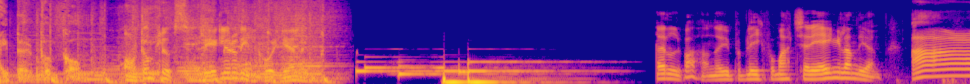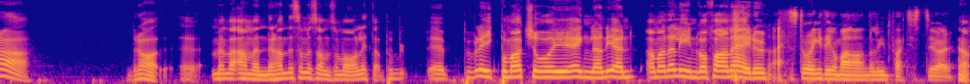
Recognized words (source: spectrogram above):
hyper.com. 18 plus, regler och villkor gäller. 11. Han har ju publik på matcher i England igen. Ah! Bra, Eh, men vad använder han det som en sån som vanligt då? Pub eh, publik på matcher i England igen, Amanda Lind, vad fan är du? Nej, det står ingenting om Amanda Lind faktiskt, tyvärr. Ja.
